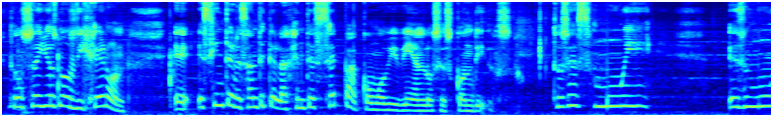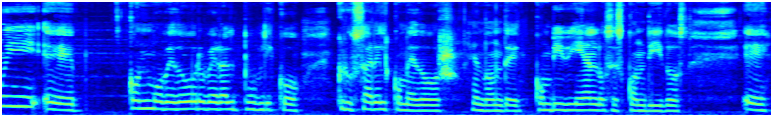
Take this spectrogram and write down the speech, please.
Entonces ellos nos dijeron, eh, es interesante que la gente sepa cómo vivían los escondidos. Entonces es muy, es muy eh, conmovedor ver al público cruzar el comedor en donde convivían los escondidos, eh,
